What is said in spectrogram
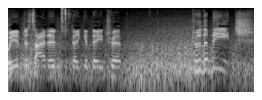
We have decided to take a day trip to the beach.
